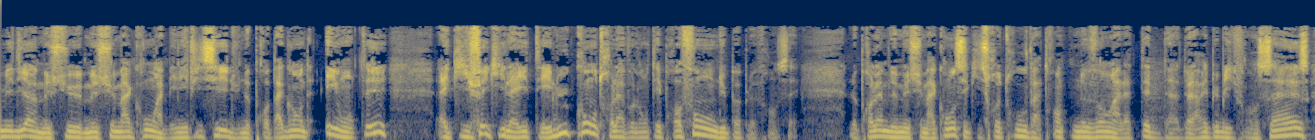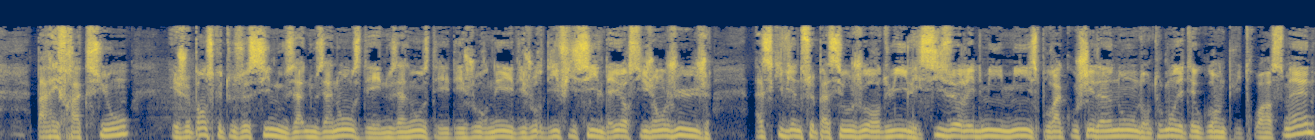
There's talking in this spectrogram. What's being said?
médias. Monsieur Macron a bénéficié d'une propagande éhontée qui fait qu'il a été élu contre la volonté profonde du peuple français. Le problème de Monsieur Macron, c'est qu'il se retrouve à 39 ans à la tête de la République française par effraction. Et je pense que tout ceci nous, annonce des, journées, des jours difficiles. D'ailleurs, si j'en juge à ce qui vient de se passer aujourd'hui, les six heures et demie mises pour accoucher d'un nom dont tout le monde était au courant depuis trois semaines,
